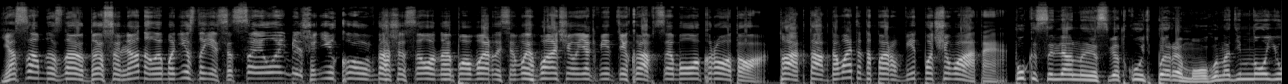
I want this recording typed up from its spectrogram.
Я сам не знаю, де селян, але мені здається, цей лень більше ніколи в наше село не повернеться. Ви бачили, як він тікав, це було круто. Так, так, давайте тепер відпочивати. Поки селяни святкують перемогу наді мною,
